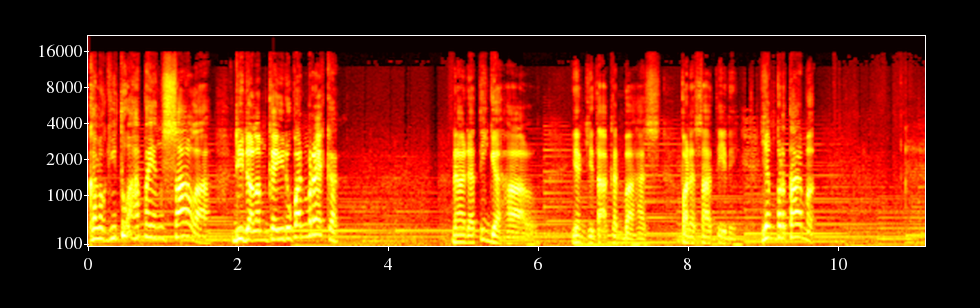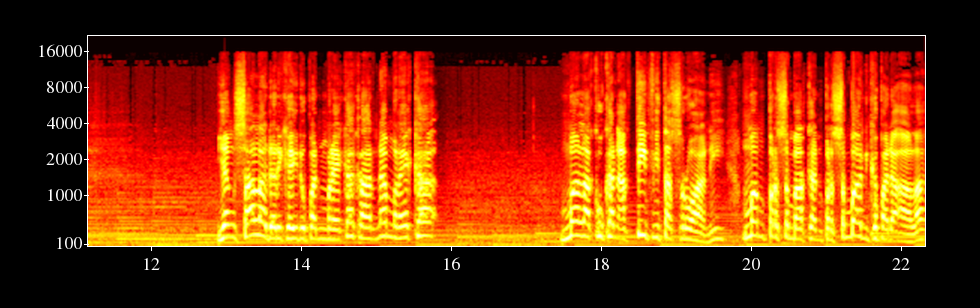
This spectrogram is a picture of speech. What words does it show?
Kalau gitu apa yang salah di dalam kehidupan mereka? Nah ada tiga hal yang kita akan bahas pada saat ini. Yang pertama, yang salah dari kehidupan mereka karena mereka melakukan aktivitas rohani, mempersembahkan persembahan kepada Allah,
